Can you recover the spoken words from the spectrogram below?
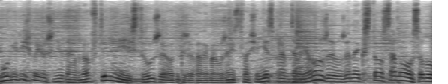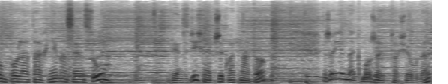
Mówiliśmy już niedawno w tym miejscu, że odgrzewane małżeństwa się nie sprawdzają, że ożenek z tą samą osobą po latach nie ma sensu. Więc dzisiaj przykład na to, że jednak może to się udać.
